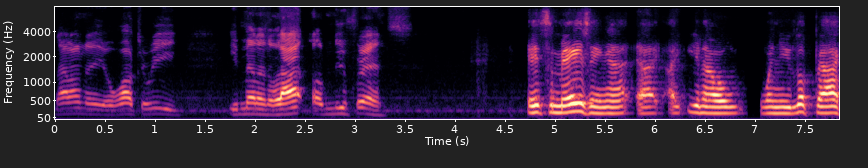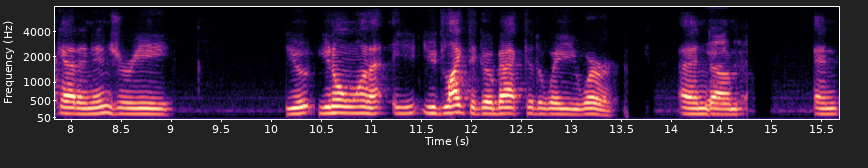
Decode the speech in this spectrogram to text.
not only Walter Reed, you met a lot of new friends. It's amazing. I, I, you know when you look back at an injury, you you don't want to. You, would like to go back to the way you were, and right. um, and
